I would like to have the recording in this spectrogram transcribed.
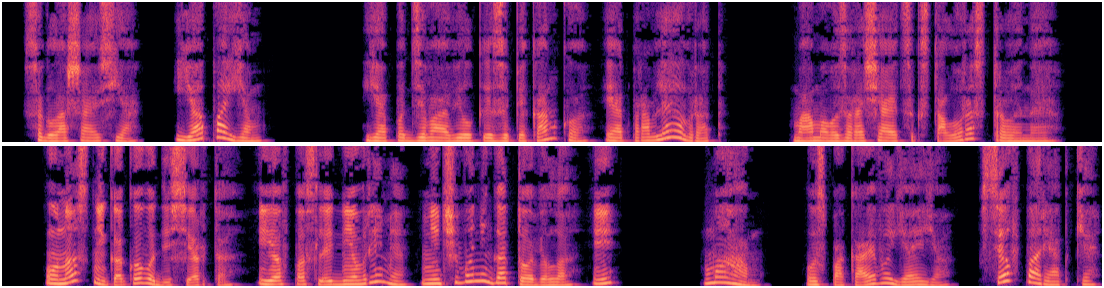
— соглашаюсь я. «Я поем». Я поддеваю вилкой запеканку и отправляю в рот. Мама возвращается к столу расстроенная. «У нас никакого десерта. Я в последнее время ничего не готовила и...» «Мам», — успокаиваю я ее, все в порядке».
